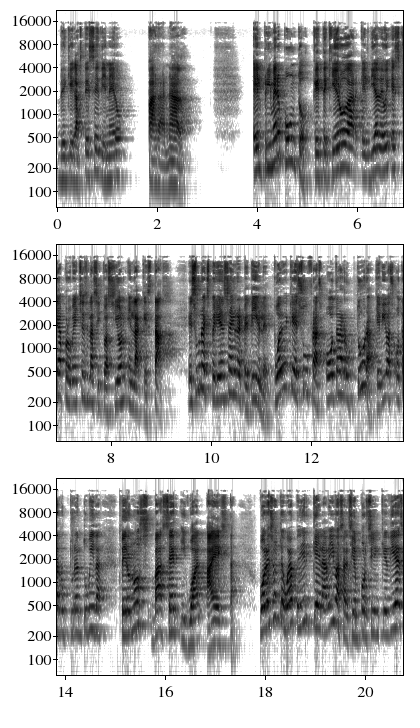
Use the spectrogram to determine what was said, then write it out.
de que gasté ese dinero para nada. El primer punto que te quiero dar el día de hoy es que aproveches la situación en la que estás. Es una experiencia irrepetible. Puede que sufras otra ruptura, que vivas otra ruptura en tu vida, pero no va a ser igual a esta. Por eso te voy a pedir que la vivas al 100%, que des,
